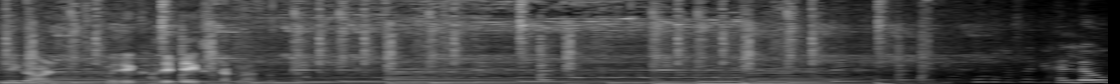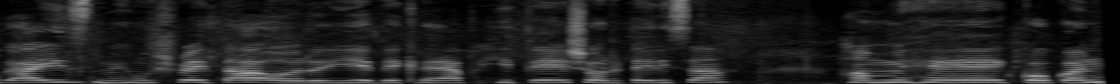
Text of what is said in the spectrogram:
मग ह्याच्यात मी काय म्हण- म्हणजे खाली टेक्स्ट टाकणार होतं हेलो गाइस मैं हूँ श्वेता और ये देख रहे हैं आप हितेश और टेरिसा। हम हैं कोकन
